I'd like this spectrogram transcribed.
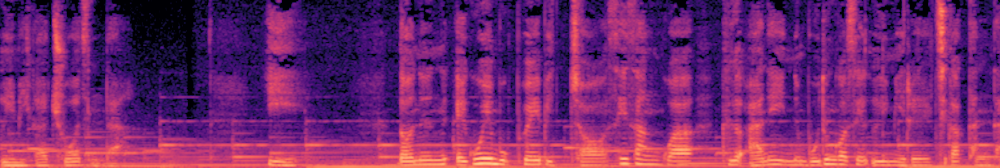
의미가 주어진다. 2. 너는 에고의 목표에 비춰 세상과 그 안에 있는 모든 것의 의미를 지각한다.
